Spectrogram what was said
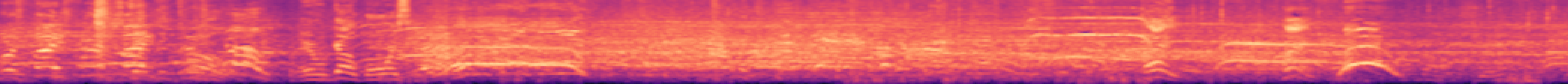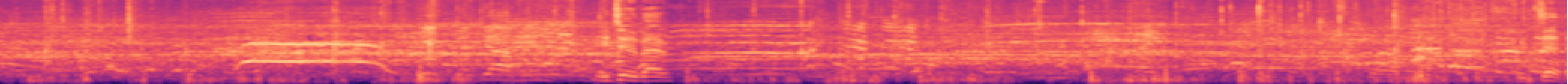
First base, first base. There we go, boys. Hey, hey. Good job, man. You too, baby. You too.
